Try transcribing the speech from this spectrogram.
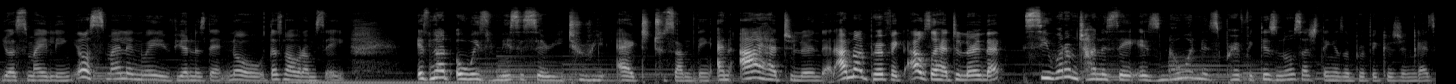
You're smiling. You're smiling wave. You understand? No that's not what i'm saying it's not always necessary to react to something. And I had to learn that. I'm not perfect. I also had to learn that. See, what I'm trying to say is no one is perfect. There's no such thing as a perfect Christian, guys.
